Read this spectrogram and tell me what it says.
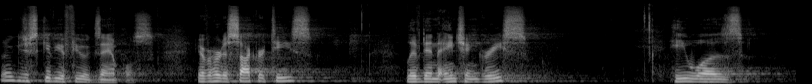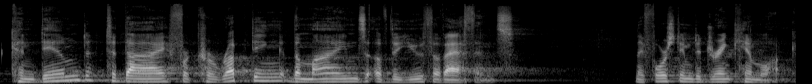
Let me just give you a few examples. You ever heard of Socrates? Lived in ancient Greece. He was condemned to die for corrupting the minds of the youth of Athens. They forced him to drink hemlock.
